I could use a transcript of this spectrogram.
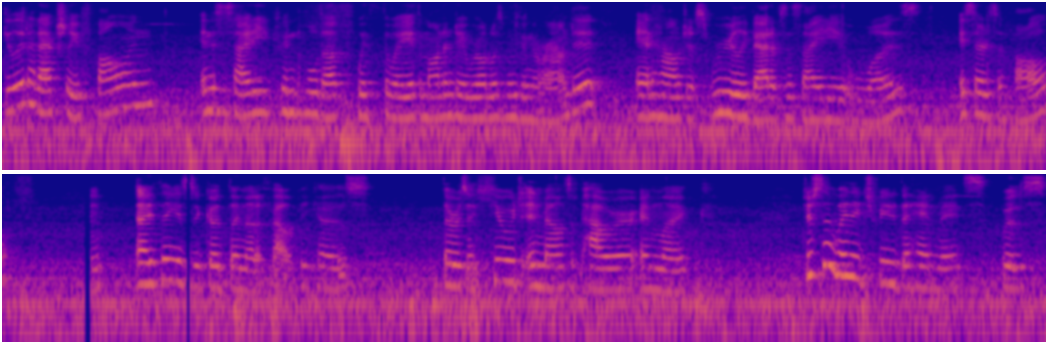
Gilead had actually fallen in the society, couldn't hold up with the way the modern day world was moving around it, and how just really bad of society it was. It started to fall. I think it's a good thing that it fell because there was a huge imbalance of power and like just the way they treated the handmaids was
